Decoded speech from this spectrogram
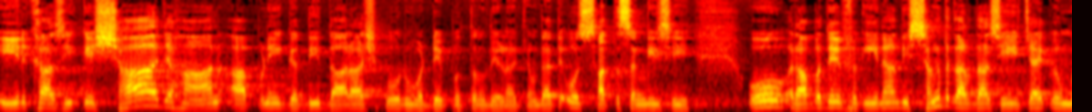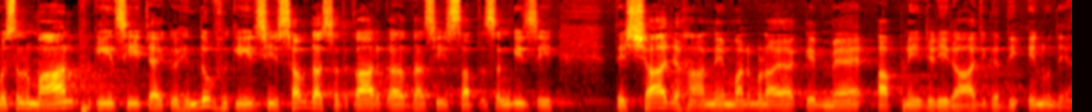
ਈਰਖਾ ਸੀ ਕਿ ਸ਼ਾਹਜਹਾਨ ਆਪਣੀ ਗੱਦੀ ਦਾਰਾ ਸ਼ਕੋ ਨੂੰ ਵੱਡੇ ਪੁੱਤਰ ਨੂੰ ਦੇਣਾ ਚਾਹੁੰਦਾ ਤੇ ਉਹ ਸਤ ਸੰਗੀ ਸੀ। ਉਹ ਰੱਬ ਦੇ ਫਕੀਰਾਂ ਦੀ ਸੰਗਤ ਕਰਦਾ ਸੀ, ਚਾਹੇ ਕੋਈ ਮੁਸਲਮਾਨ ਫਕੀਰ ਸੀ, ਚਾਹੇ ਕੋਈ ਹਿੰਦੂ ਫਕੀਰ ਸੀ, ਸਭ ਦਾ ਸਤਿਕਾਰ ਕਰਦਾ ਸੀ, ਸਤ ਸੰਗੀ ਸੀ। ਤੇ ਸ਼ਾਹਜਹਾਨ ਨੇ ਮਨ ਬਣਾਇਆ ਕਿ ਮੈਂ ਆਪਣੀ ਜਿਹੜੀ ਰਾਜ ਗੱਦੀ ਇਹਨੂੰ ਦਿਆਂ।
